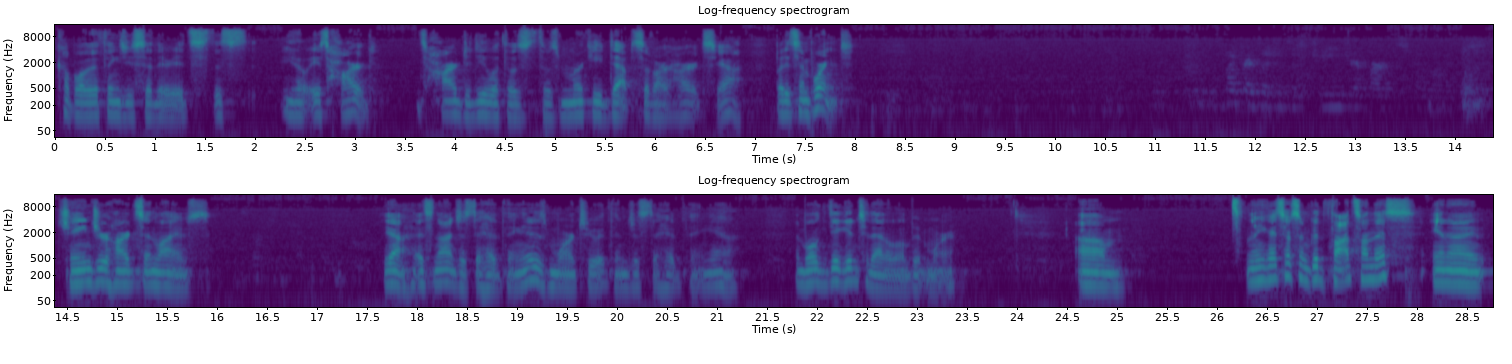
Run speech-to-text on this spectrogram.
a couple other things you said there. It's this, you know, it's hard. It's hard to deal with those those murky depths of our hearts. Yeah, but it's important. Change your hearts and lives. Yeah, it's not just a head thing. It is more to it than just a head thing. Yeah. And we'll dig into that a little bit more. Um, you guys have some good thoughts on this, and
